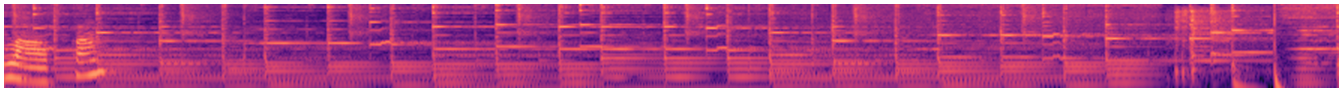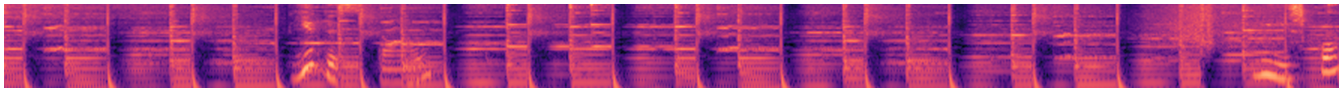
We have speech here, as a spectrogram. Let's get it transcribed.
Лавка, п'єдестал, ліжко,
